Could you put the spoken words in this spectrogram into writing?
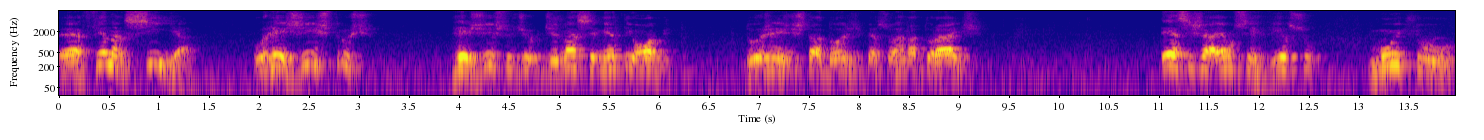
é, financia os registros, registros de, de nascimento e óbito dos registradores de pessoas naturais. Esse já é um serviço muito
